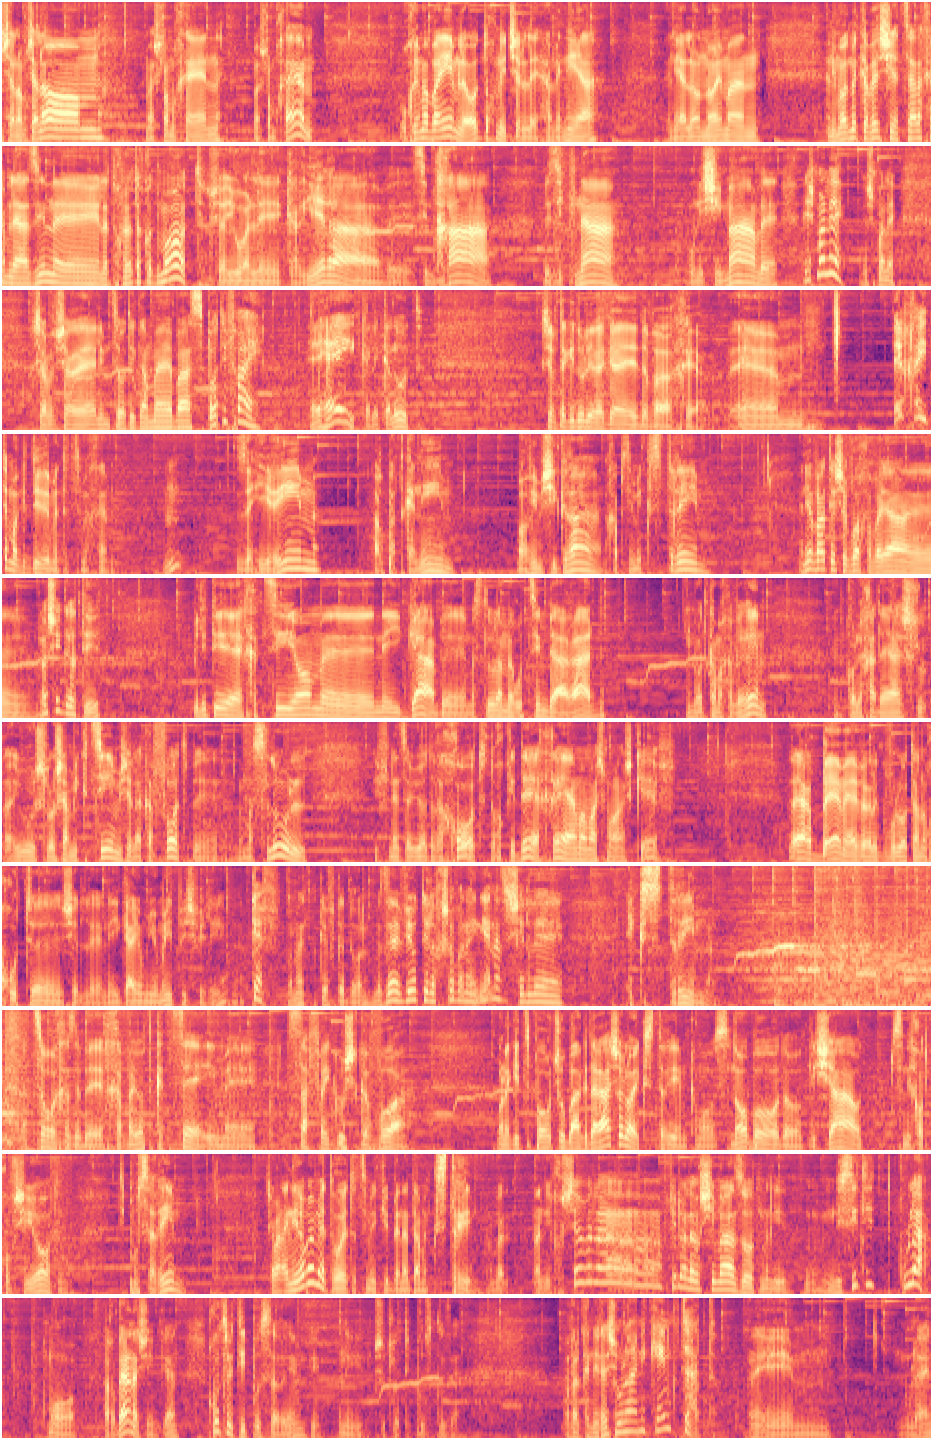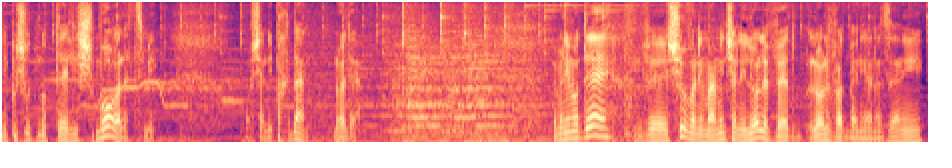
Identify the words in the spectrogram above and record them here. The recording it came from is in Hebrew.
שלום, שלום, שלום. מה שלומכן? מה שלומכם? ברוכים הבאים לעוד תוכנית של המניע. אני אלון נוימן. אני מאוד מקווה שיצא לכם להאזין אה, לתוכניות הקודמות, שהיו על אה, קריירה ושמחה וזקנה ונשימה, ויש מלא, יש מלא. עכשיו אפשר אה, למצוא אותי גם בספוטיפיי. היי היי, קלי קלות. עכשיו תגידו לי רגע דבר אחר. אמ, איך הייתם מגדירים את עצמכם? Hmm? זהירים? הרפתקנים? אוהבים שגרה? מחפשים אקסטרים? אני עברתי השבוע חוויה אה, לא שגרתית. ביליתי אה, חצי יום אה, נהיגה במסלול המרוצים בערד עם עוד כמה חברים. כל אחד היה. היו שלושה מקצים של הקפות במסלול. לפני זה היו הדרכות, תוך כדי, אחרי, היה ממש ממש כיף. זה היה הרבה מעבר לגבולות הנוחות אה, של אה, נהיגה יומיומית בשבילי. כיף, באמת כיף גדול. וזה הביא אותי לחשוב על העניין הזה של אה, אקסטרים. הצורך הזה בחוויות קצה עם סף ריגוש גבוה. בוא נגיד ספורט שהוא בהגדרה שלו אקסטרים, כמו סנובורד או גלישה או צניחות חופשיות או טיפוס הרים. עכשיו, אני לא באמת רואה את עצמי כבן אדם אקסטרים, אבל אני חושב על ה... אפילו על הרשימה הזאת, נגיד. ניסיתי את כולה. כמו הרבה אנשים, כן? חוץ מטיפוס הרים, כי אני פשוט לא טיפוס כזה. אבל כנראה שאולי אני כן קצת. אמ, אולי אני פשוט נוטה לשמור על עצמי. או שאני פחדן, לא יודע. אבל אני מודה, ושוב, אני מאמין שאני לא לבד, לא לבד בעניין הזה, אני,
